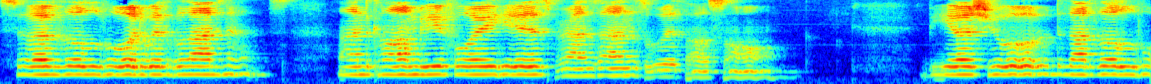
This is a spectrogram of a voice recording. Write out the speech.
Serve the Lord with gladness, and come before his presence with a song. Be assured that the Lord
